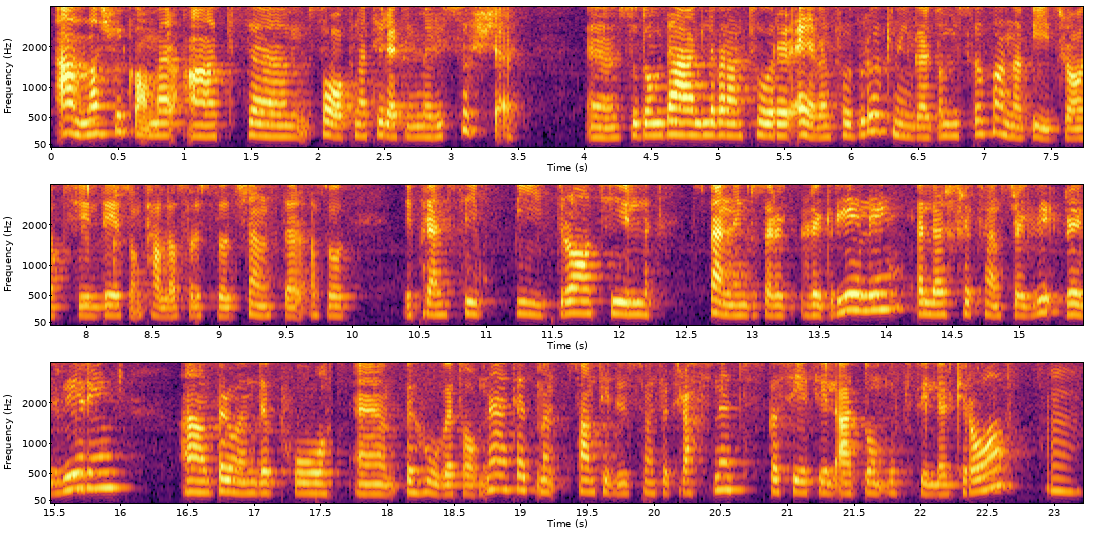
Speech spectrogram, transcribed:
annars vi kommer att um, sakna tillräckligt med resurser. Uh, så de där leverantörer, även förbrukningar, de ska kunna bidra till det som kallas för stödtjänster. Alltså i princip bidra till spänningsreglering eller frekvensreglering uh, beroende på uh, behovet av nätet. Men samtidigt Svenska kraftnät ska se till att de uppfyller krav. Mm.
